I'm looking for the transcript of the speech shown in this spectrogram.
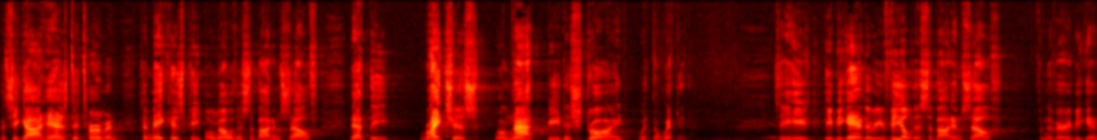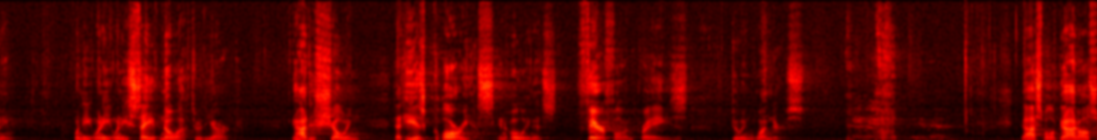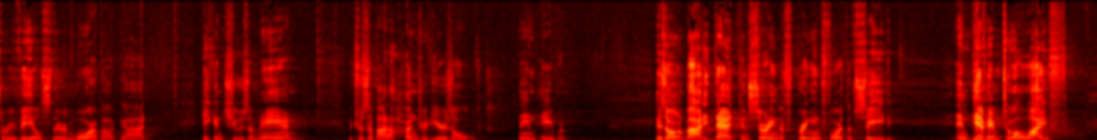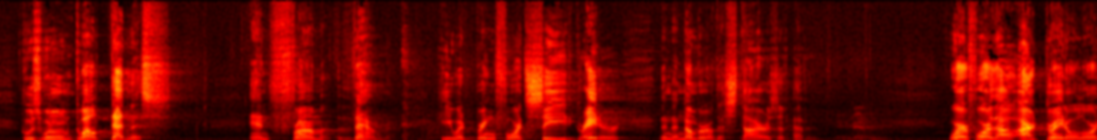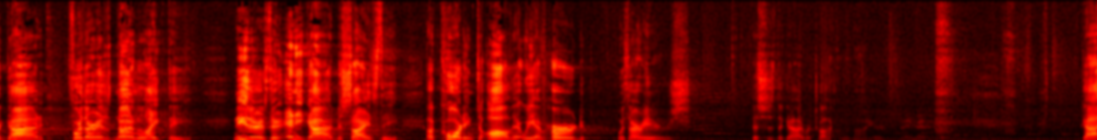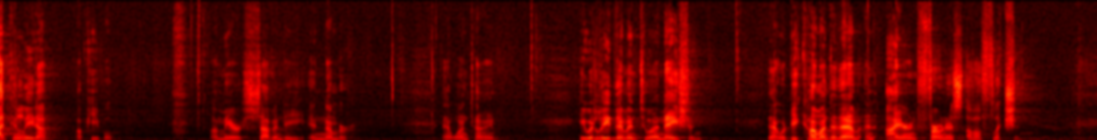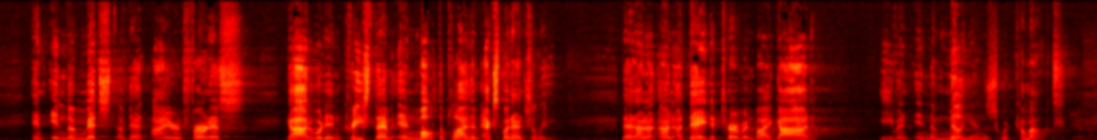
But see, God has determined to make his people know this about himself that the righteous will not be destroyed with the wicked. See, he, he began to reveal this about himself from the very beginning when he, when, he, when he saved Noah through the ark. God is showing that he is glorious in holiness, fearful in praise, doing wonders. Amen. The Gospel of God also reveals there more about God. He can choose a man which was about a hundred years old, named Abram. His own body dead concerning the bringing forth of seed and give him to a wife whose womb dwelt deadness. And from them he would bring forth seed greater than the number of the stars of heaven. Amen. Wherefore thou art great, O Lord God, for there is none like thee, neither is there any God besides thee, according to all that we have heard with our ears. This is the God we're talking about here. Amen. God can lead a, a people, a mere 70 in number at one time. He would lead them into a nation that would become unto them an iron furnace of affliction. And in the midst of that iron furnace, God would increase them and multiply them exponentially. That on a, on a day determined by God, even in the millions would come out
